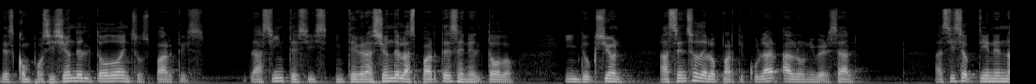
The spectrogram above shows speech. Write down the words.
descomposición del todo en sus partes, la síntesis, integración de las partes en el todo, inducción, ascenso de lo particular a lo universal. Así se obtienen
